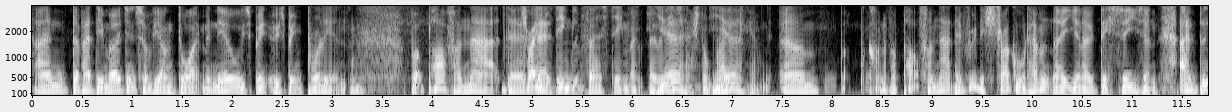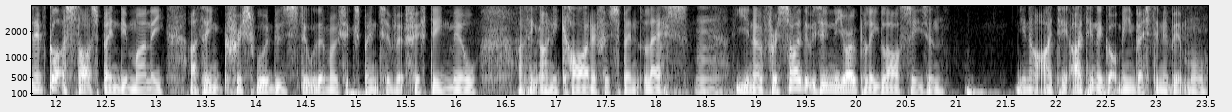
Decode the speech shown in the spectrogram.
And they've had the emergence of young Dwight McNeil, who's been, who's been brilliant. But apart from that, they're. Trained they're with the England first team o- over the international break. yeah. Um, but kind of apart from that, they've really struggled, haven't they? You know, this season, and they've got to start spending money. I think Chris Wood is still their most expensive at 15 mil. I think only Cardiff have spent less. You know, for a side that was in the Europa League last season, you know, I think I think they've got me investing a bit more.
